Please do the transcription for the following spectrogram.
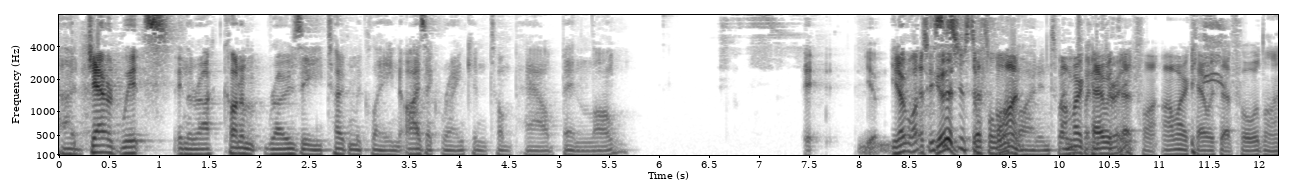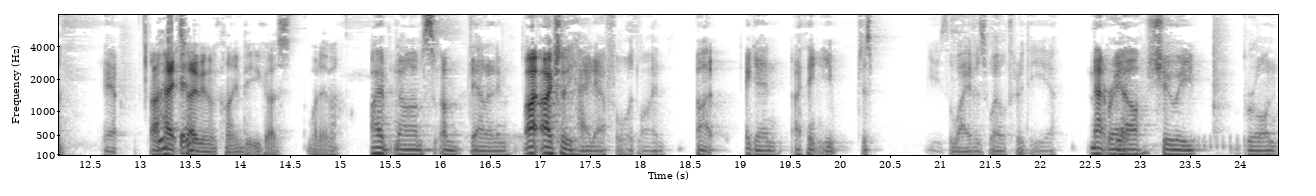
Uh, uh, Jared Witts in the ruck, Connor Rozee, Toby McLean, Isaac Rankine, Tom Powell, Ben Long. It- Yep. you know what? That's this good. is just a forward fine. line in 2023. I'm okay with that. Fine. I'm okay with that forward line. Yeah. I hate Okay. Toby McLean, but you guys, whatever. I no, I'm s- I'm down on him. I actually hate our forward line, but again, I think you just use the waivers well through the year. Matt Rowell, Shuey, Bruhn,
